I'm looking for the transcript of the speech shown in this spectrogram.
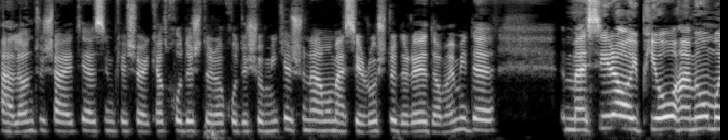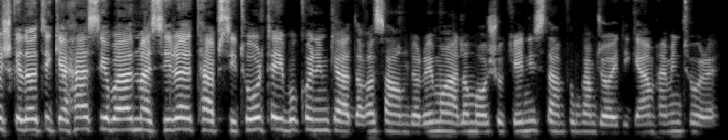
الان تو شرایطی هستیم که شرکت خودش داره خودش رو میکشونه اما مسیر رشد رو داره ادامه میده. مسیر IPO همه اون مشکلاتی که هست یا باید مسیر تپسی رو طی بکنیم که حداقل سهامدارای ما الان باهاش okay نیستن. فکر کنم جای دیگه هم همینطوره.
